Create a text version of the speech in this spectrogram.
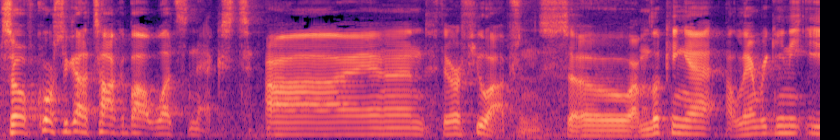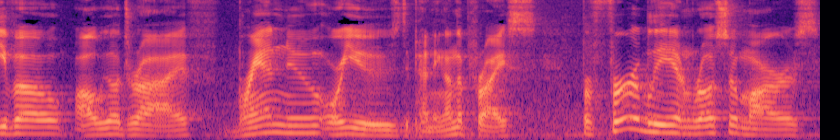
So of course we got to talk about what's next. Uh, and there are a few options. So I'm looking at a Lamborghini Evo all-wheel drive, brand new or used, depending on the price preferably in Rosso Mars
